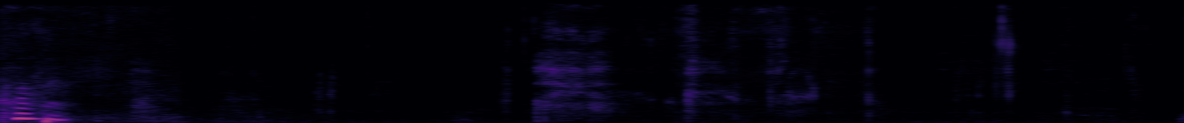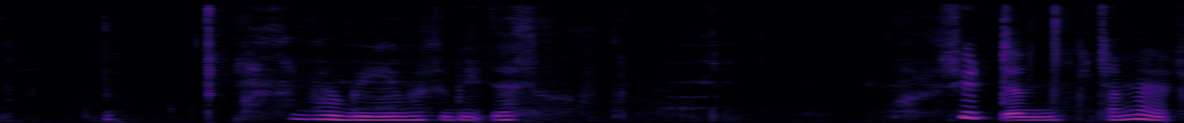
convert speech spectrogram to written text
I'm gonna be able to beat this. Should done 10 minutes.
